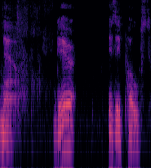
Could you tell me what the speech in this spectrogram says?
Now, there is a post.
